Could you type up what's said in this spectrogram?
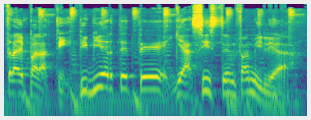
trae para ti. Diviértete y asiste en familia.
